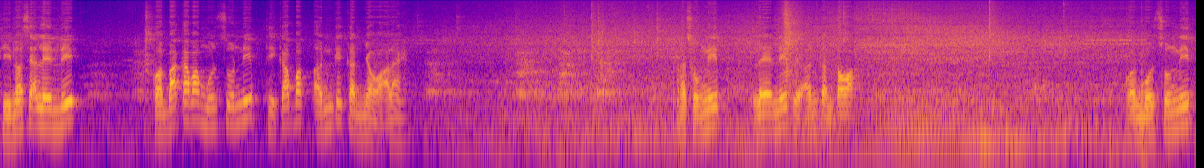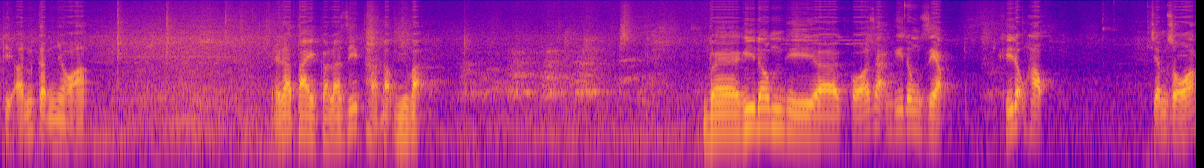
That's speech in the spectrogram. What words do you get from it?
thì nó sẽ lên nếp. Còn bác, các bác muốn xuống nếp thì các bác ấn cái cần nhỏ này. Nó xuống nếp, lên nếp thì ấn cần to. Còn muốn xuống nếp thì ấn cần nhỏ đấy là tay Clasit hoạt động như vậy. Về ghi đông thì ờ, có dạng ghi đông dẹp, khí động học, chém gió.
